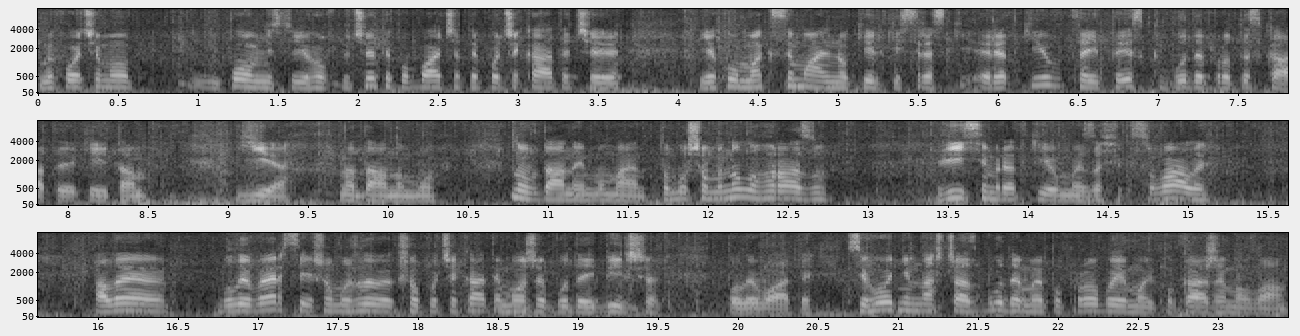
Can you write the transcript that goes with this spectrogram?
Ми хочемо повністю його включити, побачити, почекати, чи яку максимальну кількість рядків цей тиск буде протискати, який там є на даному, ну, в даний момент. Тому що минулого разу 8 рядків ми зафіксували. Але були версії, що можливо, якщо почекати, може буде і більше поливати. Сьогодні в наш час буде, ми попробуємо і покажемо вам.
